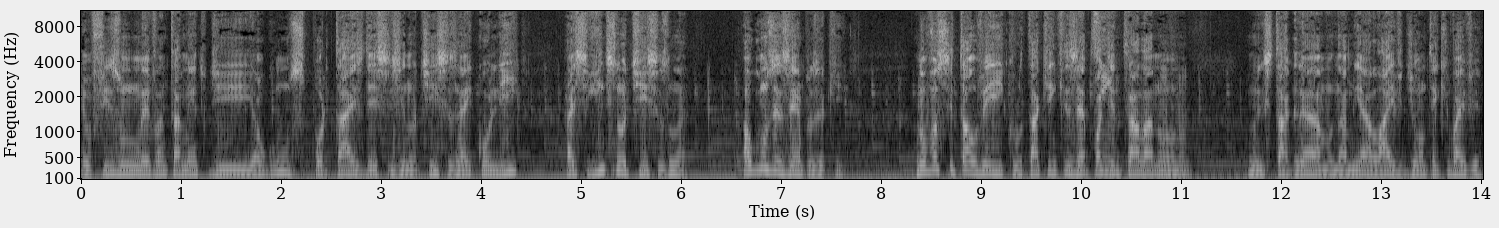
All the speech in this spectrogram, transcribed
eu fiz um levantamento de alguns portais desses de notícias, né? E colhi as seguintes notícias, não é? Alguns exemplos aqui. Não vou citar o veículo, tá? Quem quiser pode Sim. entrar lá no, uhum. no Instagram, na minha live de ontem que vai ver.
